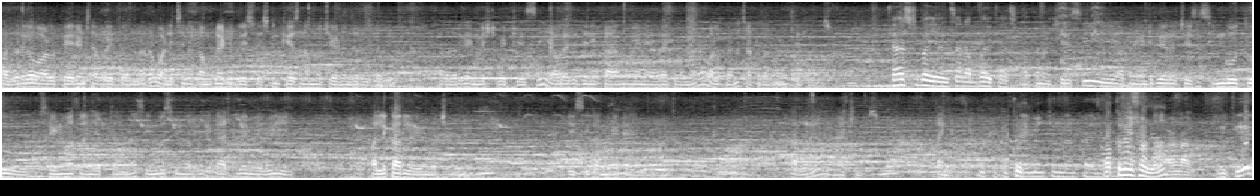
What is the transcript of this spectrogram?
ఫర్దర్గా వాళ్ళ పేరెంట్స్ ఎవరైతే ఉన్నారో వాళ్ళు ఇచ్చిన కంప్లైంట్ బేస్ చేసుకుని కేసు నమోదు చేయడం జరుగుతుంది. ఫర్దర్గా ఇన్వెస్టిగేట్ చేసి ఎవరైతే దీనికి కారణమైన ఎవరైతే ఉన్నారో వాళ్ళపైన చట్టపరమైన చర్యలు క్యాస్ట్ బై సార్? అబ్బాయి క్యాస్ట్ అతను వచ్చేసి అతని ఇంటి పేరు వచ్చేసి సింగోతు శ్రీనివాసులు అని చెప్తా ఉన్నా. సింగు శ్రీనివాస్ గారి యాక్చువల్లీ మేబీ పల్లికారులో అయ్యి ఉండొచ్చు బీసీ కమ్యూనిటీ అయ్యింది యాక్షన్ థ్యాంక్ యూ ఒక్క నిమిషం అన్న. మీ పేరు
